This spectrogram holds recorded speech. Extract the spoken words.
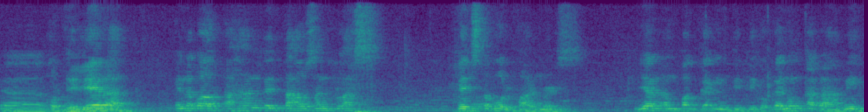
uh, Cordillera, and about 100,000 plus vegetable farmers. Yan ang pagkaintindi ko, ganun karami.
